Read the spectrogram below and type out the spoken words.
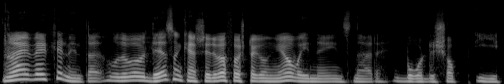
Nej, verkligen inte. Och det var väl det som kanske, det var första gången jag var inne i en sån här bordershop i,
